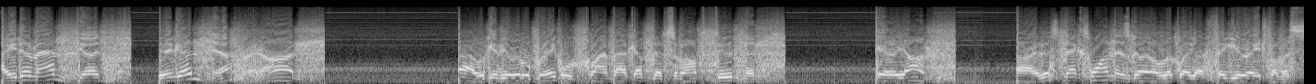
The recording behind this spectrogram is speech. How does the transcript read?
How you doing, man? Good. Doing good? Yeah? Right on. We'll give you a little break. We'll climb back up, get some altitude, and then carry on. Alright, this next one is going to look like a figure eight from a... s-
